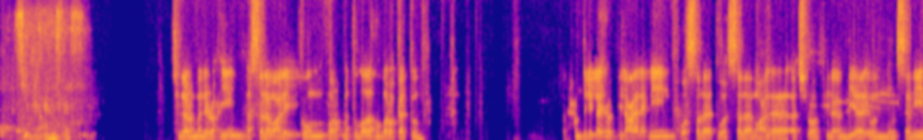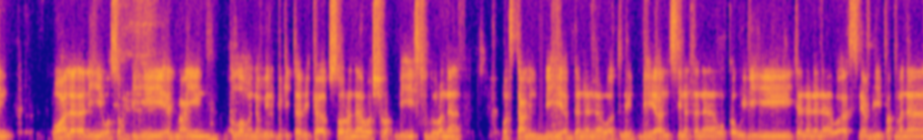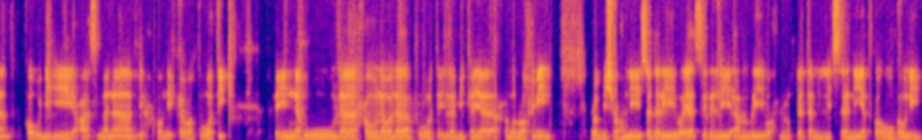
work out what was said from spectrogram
Bismillahirrahmanirrahim. Assalamualaikum warahmatullahi wabarakatuh. Alhamdulillahirabbil alamin wassalatu wassalamu ala asyrafil anbiya'i wal mursalin wa ala alihi wa sahbihi ajma'in. Allahumma nawwir bi kitabika absarana wa ashrah bihi sudurana واستعمل به أبداننا وأطلق به ألسنتنا وقوي به جناننا وأسمع به فهمنا قوي به عزمنا بحولك وقوتك فإنه لا حول ولا قوة إلا بك يا أرحم الراحمين. رب اشرح لي صدري ويسر لي أمري واحلل عقدة من لساني يفقهوا قولي.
